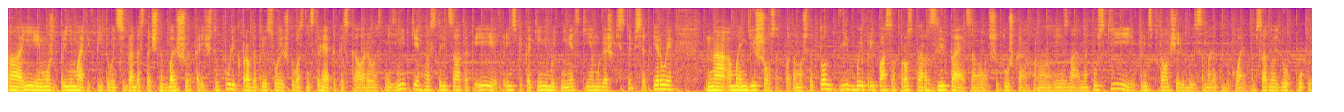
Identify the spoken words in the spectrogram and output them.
а, и может принимать и впитывать в себя достаточно большое количество пулек, правда, при условии, что вас не стреляет, как искал РЛСные зенитки с 30 и, в принципе, какие-нибудь немецкие МГшки 151 на Мэнгишосах, потому что тот вид боеприпасов просто разлетается, шитушка, э, не знаю, на куски, и, в принципе, там вообще любые самолеты буквально там с одной-двух пупы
